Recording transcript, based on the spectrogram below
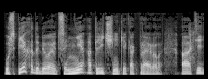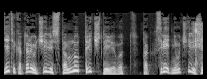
успеха добиваются не отличники, как правило, а те дети, которые учились там, ну, 3-4, вот так, средне учились. И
